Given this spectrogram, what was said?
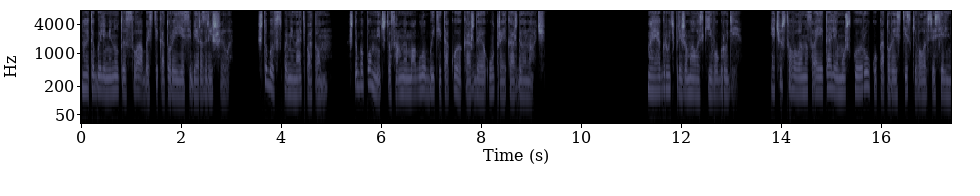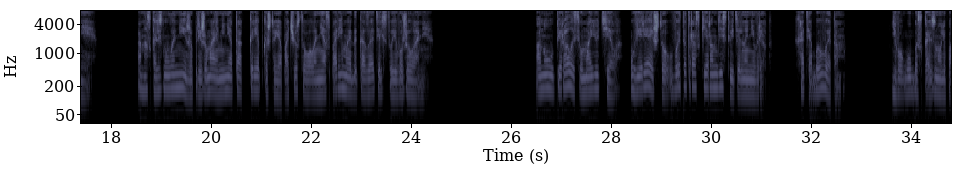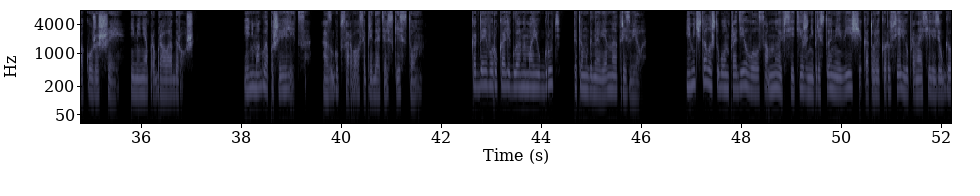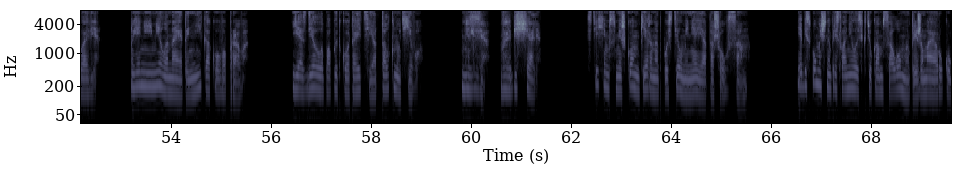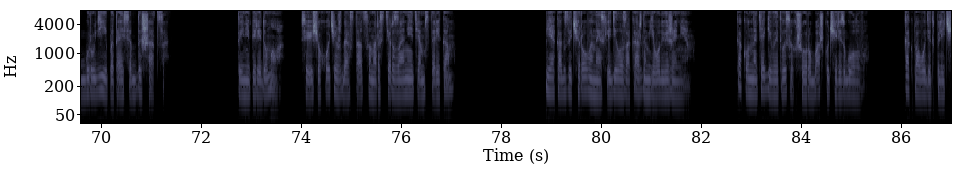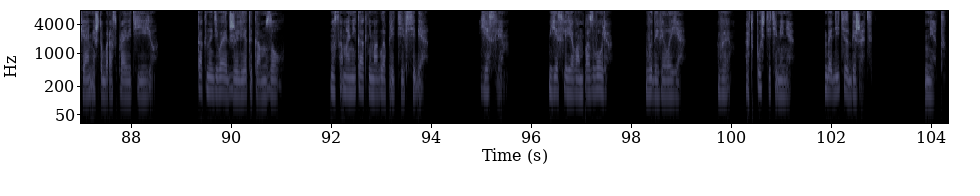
но это были минуты слабости, которые я себе разрешила, чтобы вспоминать потом, чтобы помнить, что со мной могло быть и такое каждое утро и каждую ночь. Моя грудь прижималась к его груди. Я чувствовала на своей талии мужскую руку, которая стискивала все сильнее. Она скользнула ниже, прижимая меня так крепко, что я почувствовала неоспоримое доказательство его желания. Оно упиралось в моё тело, уверяя, что в этот раз Керан действительно не врет. Хотя бы в этом. Его губы скользнули по коже шеи, и меня пробрала дрожь. Я не могла пошевелиться, а с губ сорвался предательский стон. Когда его рука легла на мою грудь, это мгновенно отрезвело. Я мечтала, чтобы он проделывал со мной все те же непристойные вещи, которые каруселью проносились в голове. Но я не имела на это никакого права. Я сделала попытку отойти, оттолкнуть его. «Нельзя, вы обещали». С тихим смешком Керан отпустил меня и отошел сам. Я беспомощно прислонилась к тюкам соломы, прижимая руку к груди и пытаясь отдышаться. «Ты не передумала?» Все еще хочешь достаться на растерзание тем старикам?» Я, как зачарованная, следила за каждым его движением. Как он натягивает высохшую рубашку через голову, как поводит плечами, чтобы расправить ее, как надевает жилет и камзол. Но сама никак не могла прийти в себя. «Если... если я вам позволю», — выдавила я, — «вы отпустите меня, дадите сбежать». Нет.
